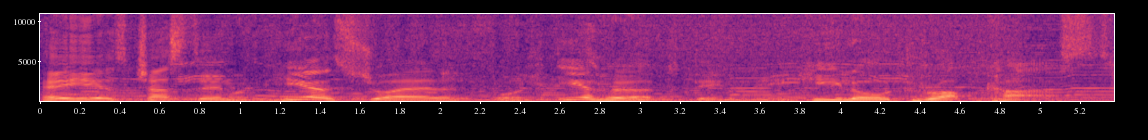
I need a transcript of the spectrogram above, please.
Hey, hier ist Justin. Und hier ist Joel und ihr hört den Hilo Dropcast.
